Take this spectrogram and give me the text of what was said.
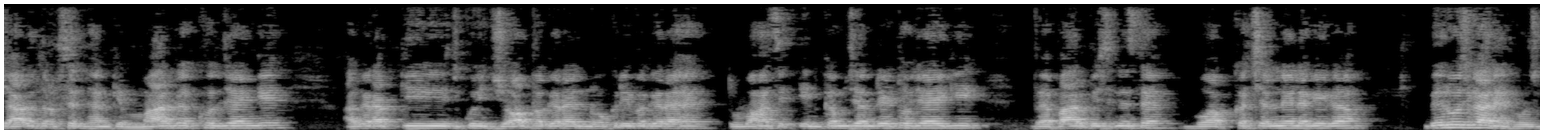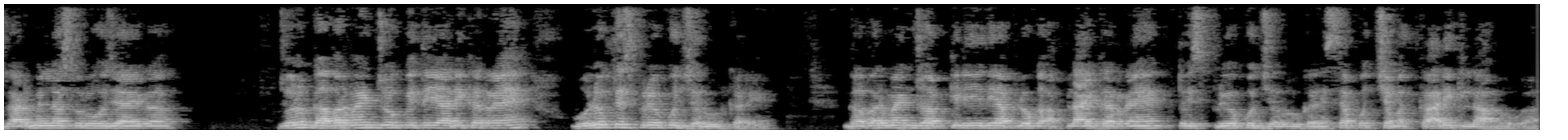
चारों तरफ़ से धन के मार्ग खुल जाएँगे। अगर आपकी कोई जॉब वगैरह नौकरी वगैरह है तो वहाँ से इनकम जनरेट हो जाएगी। व्यापार बिज़नेस है, वो आपका चलने लगेगा। बेरोजगार है, रोज़गार मिलना शुरू हो जाएगा। जो लोग गवर्नमेंट जॉब की तैयारी कर रहे हैं, वो लोग तो इस प्रयोग को ज़रूर करें। गवर्नमेंट जॉब के लिए यदि आप लोग अप्लाई कर रहे हैं तो इस प्रयोग को ज़रूर करें। इससे आपको चमत्कारिक लाभ होगा।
